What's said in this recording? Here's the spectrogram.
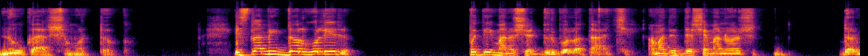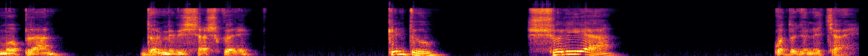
নৌকার সমর্থক। ইসলামিক দলগুলির প্রতি মানুষের দুর্বলতা আছে। আমাদের দেশে মানুষ ধর্মপ্রাণ, ধর্মে বিশ্বাস করে। কিন্তু শরিয়া কতজনে চায়?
